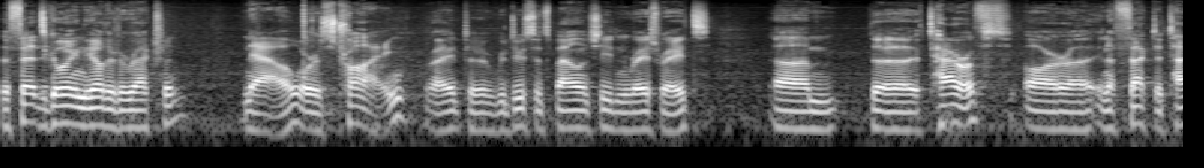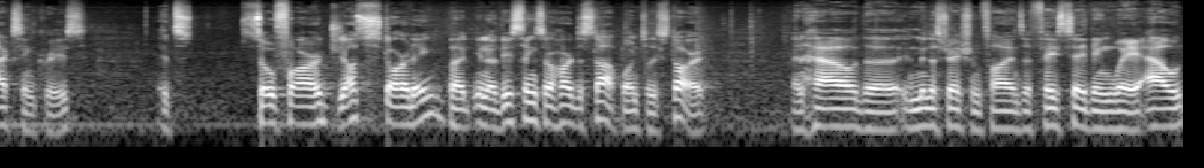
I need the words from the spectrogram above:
The Fed's going the other direction now, or is trying, right, to reduce its balance sheet and raise rates. Um, the tariffs are, uh, in effect, a tax increase. It's so far just starting, but you know these things are hard to stop once they start. And how the administration finds a face-saving way out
